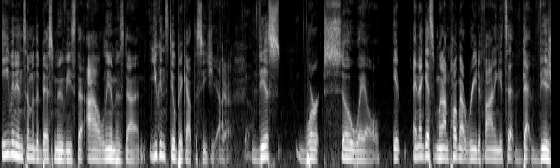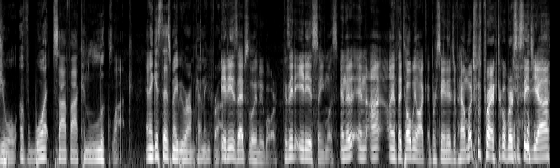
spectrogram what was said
Even in some of the best movies that ILM has done, you can still pick out the CGI. Yeah. Yeah. This worked so well. It, and I guess when I'm talking about redefining, it's that that visual of what sci-fi can look like. And I guess that's maybe where I'm coming from. It is absolutely a new bar because it, it is seamless. And there, and I if they told me like a percentage of how much was practical versus CGI,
